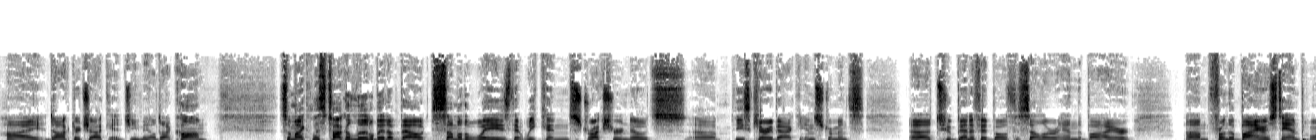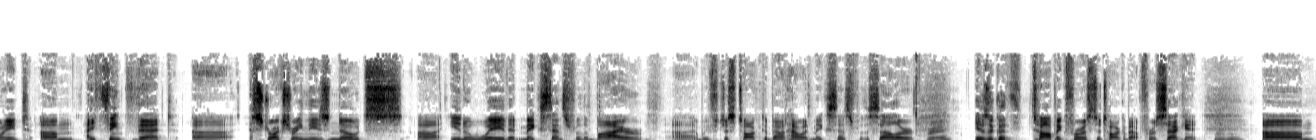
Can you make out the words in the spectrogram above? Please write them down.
hi, Dr. Chuck at gmail.com. So, Mike, let's talk a little bit about some of the ways that we can structure notes, uh, these carryback instruments, uh, to benefit both the seller and the buyer. Um, from the buyer standpoint, um, I think that uh, structuring these notes uh, in a way that makes sense for the buyer, uh, we've just talked about how it makes sense for the seller, right. is a good topic for us to talk about for a 2nd mm-hmm. um,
